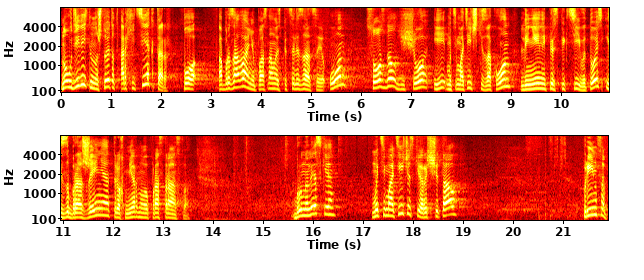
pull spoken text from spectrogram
Но удивительно, что этот архитектор по образованию, по основной специализации, он создал еще и математический закон линейной перспективы, то есть изображение трехмерного пространства. Брунеллески математически рассчитал принцип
